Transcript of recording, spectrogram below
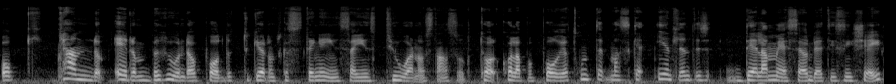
Och kan de, är de beroende av porr då tycker jag de ska stänga in sig i en toa någonstans och ta, kolla på porr. Jag tror inte man ska egentligen inte dela med sig av det till sin tjej.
